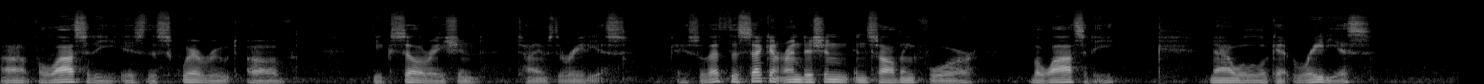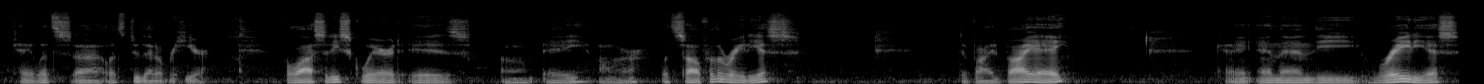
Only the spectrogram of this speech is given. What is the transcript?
uh, velocity is the square root of the acceleration times the radius. Okay, so that's the second rendition in solving for velocity. Now we'll look at radius. Okay, let's uh, let's do that over here. Velocity squared is um, a r. Let's solve for the radius. Divide by a. Okay, and then the radius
